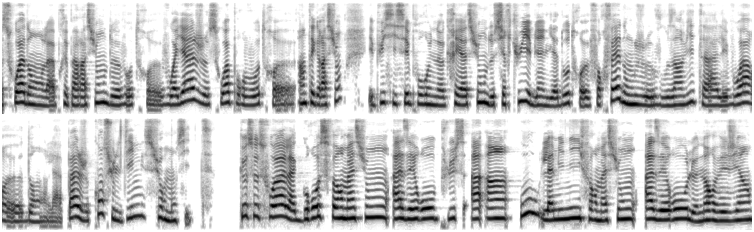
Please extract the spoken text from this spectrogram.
soit dans la préparation de votre voyage, soit pour votre intégration. Et puis, si c'est pour une création de circuit, eh bien, il y a d'autres forfaits. Donc, je vous invite à aller voir dans la page consulting sur mon site. Que ce soit la grosse formation A0 plus A1 ou la mini formation A0 le norvégien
